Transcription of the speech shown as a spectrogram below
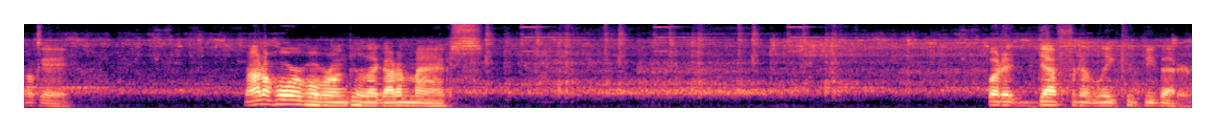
Okay. Not a horrible run because I got a max. But it definitely could be better.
